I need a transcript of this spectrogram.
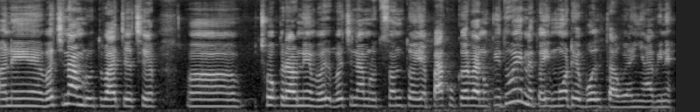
અને વચનામૃત વાંચે છે. છોકરાઓને વચનામૃત સંતોએ પાકું કરવાનું કીધું હોય ને, તો એ મોઢે બોલતા હોય અહીંયા આવીને.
